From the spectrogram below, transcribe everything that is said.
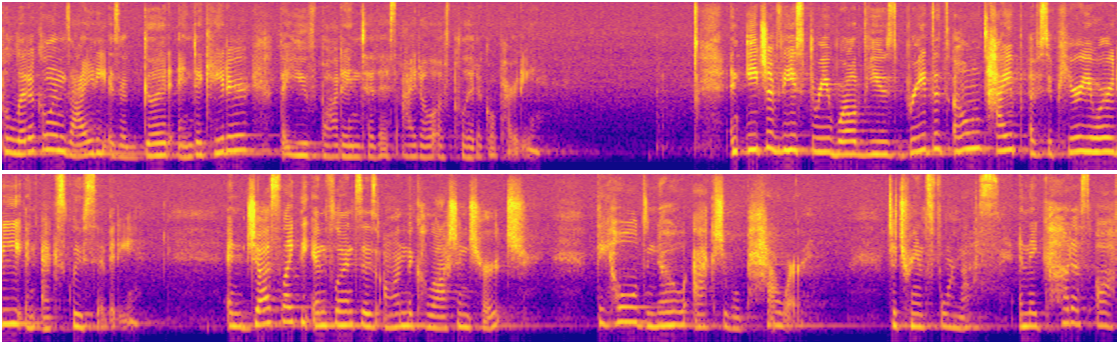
Political anxiety is a good indicator that you've bought into this idol of political party. And each of these three worldviews breeds its own type of superiority and exclusivity. And just like the influences on the Colossian church, they hold no actual power to transform us, and they cut us off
